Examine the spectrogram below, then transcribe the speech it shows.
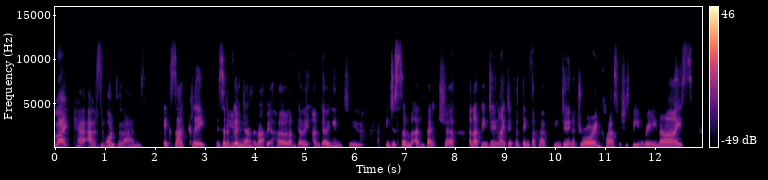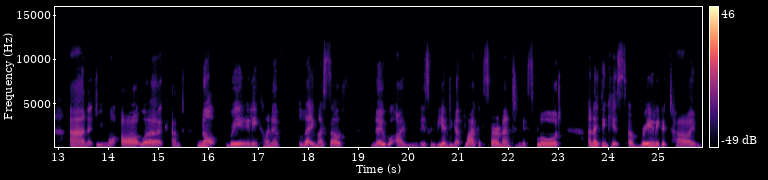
like uh, Alice in Wonderland. Exactly. Instead of going down the rabbit hole, I'm going. I'm going into into some adventure, and I've been doing like different things. Like I've been doing a drawing class, which has been really nice, and doing more artwork, and not really kind of letting myself know what I'm. It's going to be ending up like. Experimented and explored, and I think it's a really good time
